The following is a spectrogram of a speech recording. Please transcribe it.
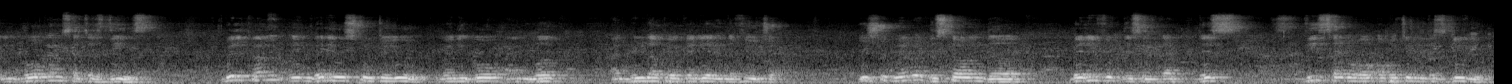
in programs such as these will come in very useful to you when you go and work and build up your career in the future. You should never discount the benefit this is that this these set of opportunities give you.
